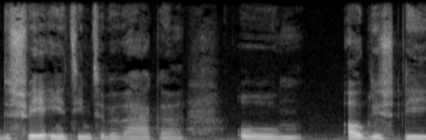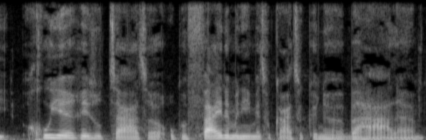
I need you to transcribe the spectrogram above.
de sfeer in je team te bewaken, om ook dus die goede resultaten op een fijne manier met elkaar te kunnen behalen.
